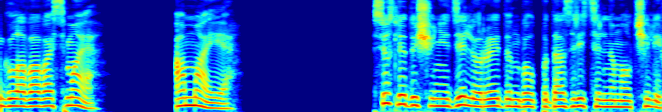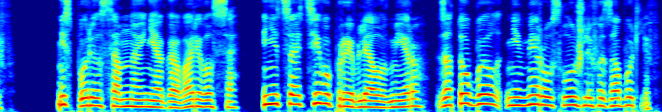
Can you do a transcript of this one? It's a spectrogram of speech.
Глава восьмая. Амайя. Всю следующую неделю Рейден был подозрительно молчалив. Не спорил со мной, не оговаривался. Инициативу проявлял в меру, зато был не в меру услужлив и заботлив.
